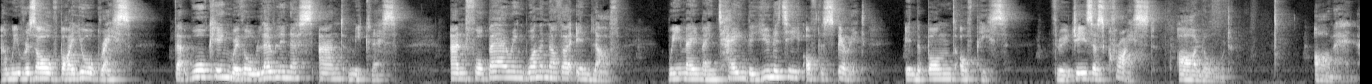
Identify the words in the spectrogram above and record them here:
And we resolve by your grace that walking with all lowliness and meekness, and forbearing one another in love, we may maintain the unity of the Spirit in the bond of peace. Through Jesus Christ our Lord. Amen.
